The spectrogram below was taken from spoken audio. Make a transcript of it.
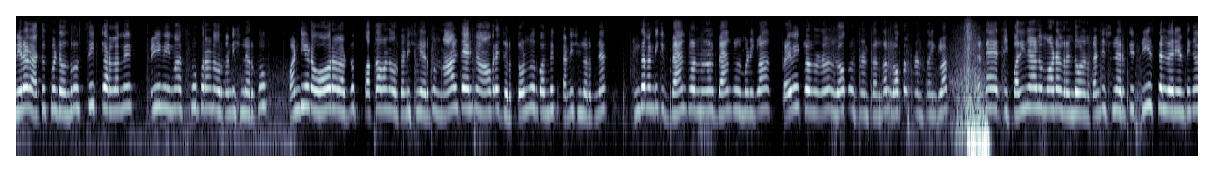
மிரர் அட்ஜஸ்ட்மெண்ட் வந்துடும் சீட் கார் எல்லாமே ப்ரீமியமா சூப்பரான ஒரு கண்டிஷன்ல இருக்கும். வண்டியோட ஓவரால் அவுட்லுக் பக்காவான ஒரு கண்டிஷன்ல இருக்கும். நாலு டயருமே ஆவரேஜ் ஒரு தொண்ணூறு பர்சன்டேஜ் கண்டிஷன்ல இருக்குங்க. இந்த வண்டிக்கு பேங்க் லோன் பேங்க் லோன் பண்ணிக்கலாம். பிரைவேட் லோன் லோக்கல் ஃபினான்ஸ் இருந்தாலும் லோக்கல் ஃபினான்ஸ் வாங்கிக்கலாம். ரெண்டாயிரத்தி பதினாலு மாடல் ரெண்டு ஒன்று கண்டிஷனில் இருக்கு. டீசல் வேரியன்ட்டுங்க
